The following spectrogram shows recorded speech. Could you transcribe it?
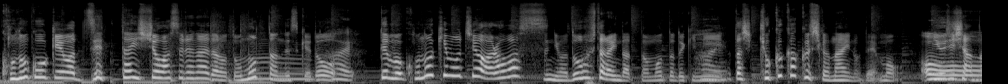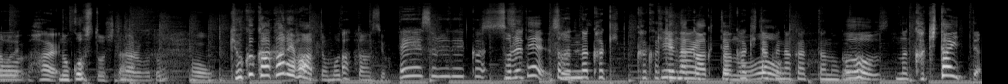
この光景は絶対一生忘れないだろうと思ったんですけど、はいでもこの気持ちを表すにはどうしたらいいんだって思った時に、はい。私曲書くしかないのでもうミュージシャンなので残すとしたら。なるほど。曲書かねばって思ったんですよ。えー、それでかそれでそんな書き書けなかったのを書きたくなかったのが。書きたいって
